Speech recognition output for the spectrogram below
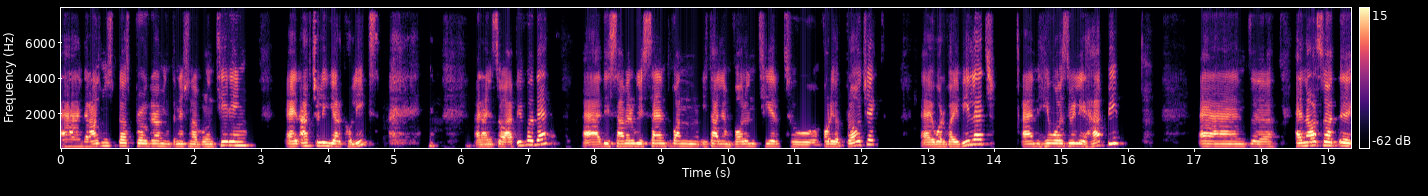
and Erasmus Plus program, international volunteering, and actually we are colleagues. And i'm so happy for that. Uh, this summer we sent one italian volunteer to for your project uh, Warvai village and he was really happy. And uh, and also uh,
